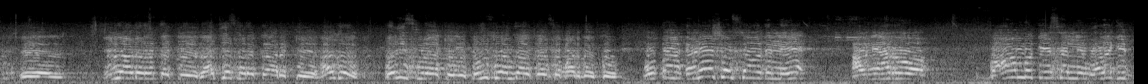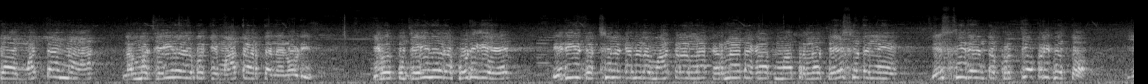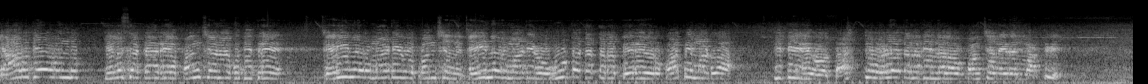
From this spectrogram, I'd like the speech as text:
ಜಿಲ್ಲಾಡಳಿತಕ್ಕೆ, ರಾಜ್ಯ ಸರ್ಕಾರಕ್ಕೆ ಹಾಗೂ ಪೊಲೀಸ್ ಇಲಾಖೆಗೆ ತಿಳಿಸುವಂತಹ ಕೆಲಸ ಮಾಡಬೇಕು. ಒಬ್ಬ ಗಣೇಶೋತ್ಸವದಲ್ಲಿ ಅವನ್ಯಾರು ಬಾಂಬ್ ಕೇಸಲ್ಲಿ ಒಳಗಿದ್ದ ಮಟ್ಟನ್ನ ನಮ್ಮ ಜೈನರ ಬಗ್ಗೆ ಮಾತಾಡ್ತಾನೆ ನೋಡಿ. ಇವತ್ತು ಜೈನರ ಕೊಡುಗೆ ಇಡೀ ದಕ್ಷಿಣ ಕನ್ನಡ ಮಾತ್ರ ಅಲ್ಲ, ಕರ್ನಾಟಕ ಮಾತ್ರ ಅಲ್ಲ, ದೇಶದಲ್ಲಿ ಎಷ್ಟಿದೆ ಅಂತ ಪ್ರತಿಯೊಬ್ಬರಿಗೂ ಗೊತ್ತು. ಯಾವುದೇ ಒಂದು ಕೆಲಸ ಕಾರ್ಯ ಫಂಕ್ಷನ್ ಆಗುದಿದ್ರೆ ಜೈನರು ಮಾಡಿರುವ ಫಂಕ್ಷನ್ ಜೈನರು ಮಾಡಿರುವ ಊಟದ ತರ ಬೇರೆಯವರು ಕಾಪಿ ಮಾಡುವ ಸ್ಥಿತಿ ಇರುವಂತ ಅಷ್ಟು ಒಳ್ಳೆತನದಿಂದ ನಾವು ಫಂಕ್ಷನ್ ಅರೇಂಜ್ ಮಾಡ್ತೀವಿ.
